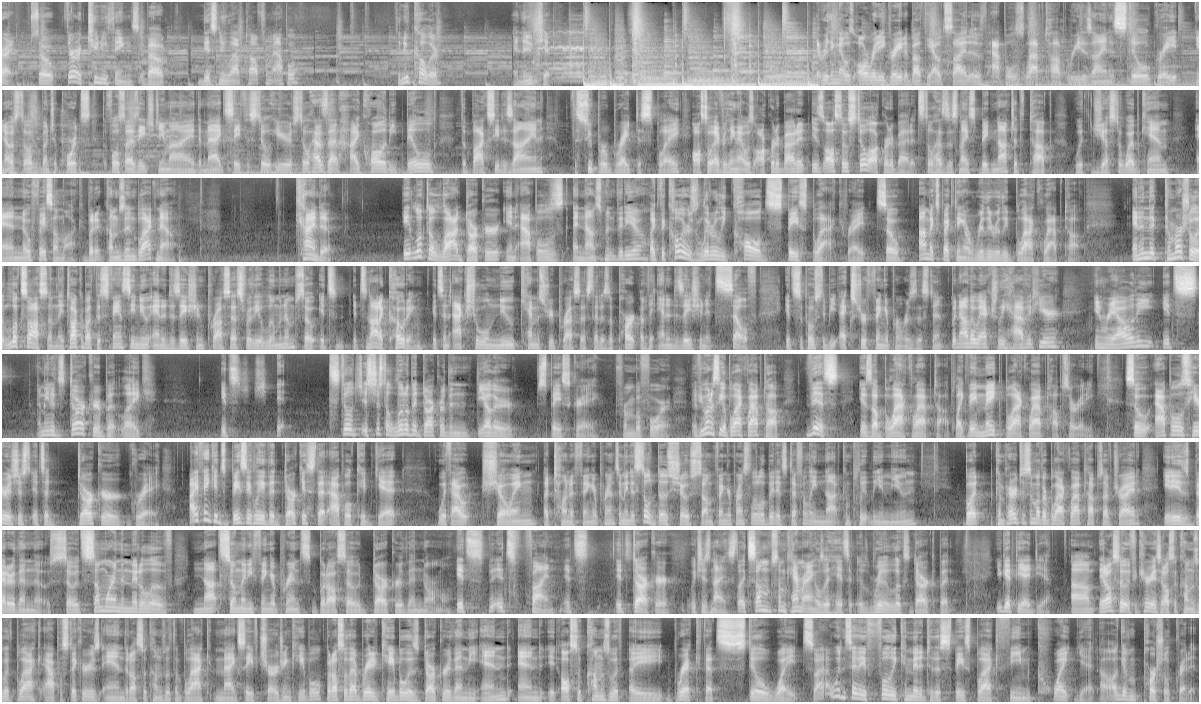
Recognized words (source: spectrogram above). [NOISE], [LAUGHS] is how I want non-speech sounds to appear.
All right, so there are two new things about this new laptop from Apple. The new color and the new chip. Everything that was already great about the outside of Apple's laptop redesign is still great. You know, it still has a bunch of ports, the full-size HDMI, the MagSafe is still here, still has that high-quality build, the boxy design, the super bright display. Also, everything that was awkward about it is also still awkward about it. Still has this nice big notch at the top with just a webcam and no face unlock. But it comes in black now. Kinda. It looked a lot darker in Apple's announcement video. Like the color is literally called space black, right? So I'm expecting a really, really black laptop. And in the commercial, it looks awesome. They talk about this fancy new anodization process for the aluminum. So it's it's not a coating; it's an actual new chemistry process that is a part of the anodization itself. It's supposed to be extra fingerprint resistant. But now that we actually have it here, in reality, it's I mean, it's darker, but like it's it, still it's just a little bit darker than the other space gray from before. If you want to see a black laptop, this is a black laptop. Like they make black laptops already. So Apple's here is just, it's a darker gray. I think it's basically the darkest that Apple could get without showing a ton of fingerprints. I mean, it still does show some fingerprints a little bit. It's definitely not completely immune. But compared to some other black laptops I've tried, it is better than those. So it's somewhere in the middle of not so many fingerprints, but also darker than normal. It's it's fine. It's it's darker, which is nice. Like some some camera angles it hits, it really looks dark, but you get the idea. Um, it also, if you're curious, it also comes with black Apple stickers and it also comes with a black MagSafe charging cable. But also that braided cable is darker than the end and it also comes with a brick that's still white. So I wouldn't say they've fully committed to the space black theme quite yet. I'll give them partial credit.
